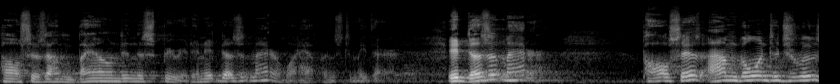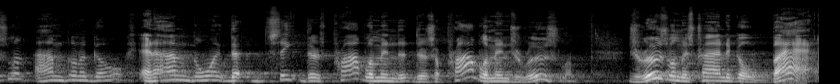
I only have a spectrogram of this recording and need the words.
Paul says, I'm bound in the Spirit, and it doesn't matter what happens to me there. It doesn't matter. Paul says, I'm going to Jerusalem. I'm going to go, and I'm going. To, see, there's problem in the, there's a problem in Jerusalem. Jerusalem is trying to go back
